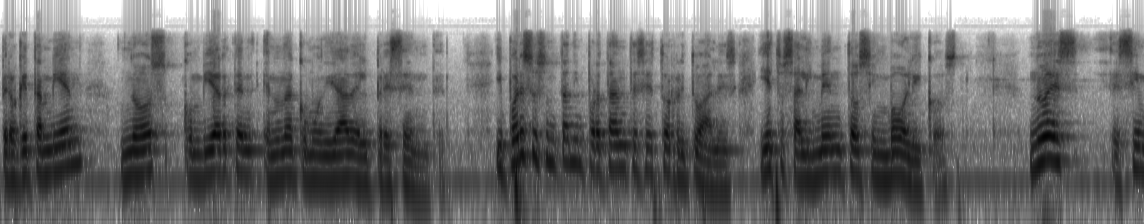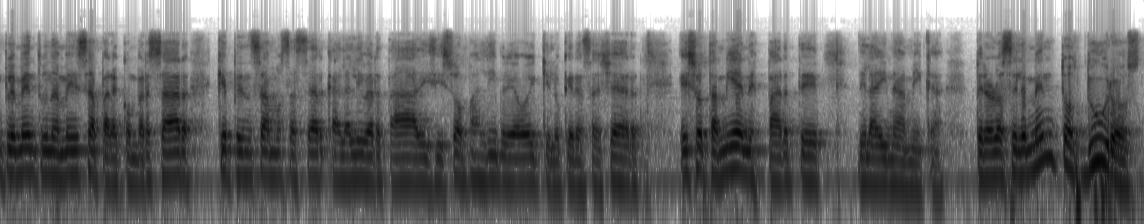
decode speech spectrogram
pero que también nos convierten en una comunidad del presente. Y por eso son tan importantes estos rituales y estos alimentos simbólicos. No es simplemente una mesa para conversar qué pensamos acerca de la libertad y si sos más libre hoy que lo que eras ayer. Eso también es parte de la dinámica. Pero los elementos duros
